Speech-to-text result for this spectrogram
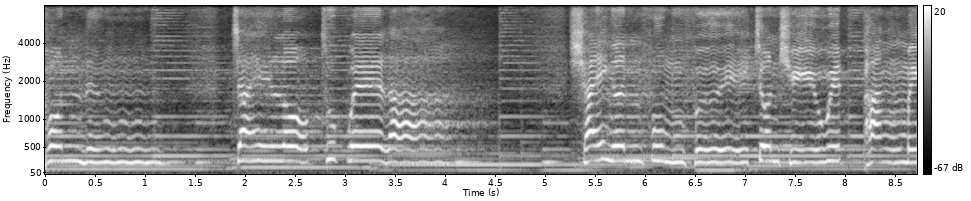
คนหนึ่ง ใจโลภทุกเวลา ใช้เงินฟุ่มเฟือยจนชีวิตพังไม่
